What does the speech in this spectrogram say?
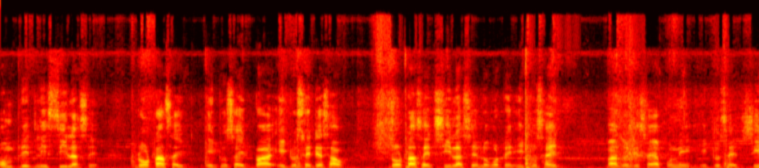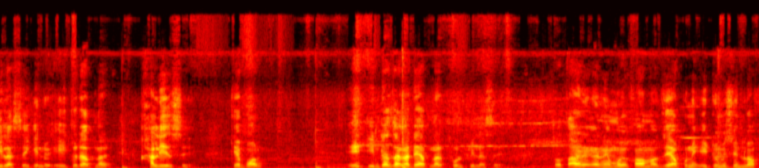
কমপ্লিটলি চিল আছে। দুটা ছাইড এইটো ছাইড বা এইটো ছাইডে চাওক। দুটা ছাইড চিল আছে, লগতে এইটো ছাইড বা যদি চাই আপুনি এইটো ছাইড চিল আছে, কিন্তু এইটোত আপোনাৰ খালী আছে। কেৱল এই তিনিটা জেগাতে আপোনাৰ ফুল ফিল আছে। তো তাৰ কাৰণে মই ক'ম যে আপুনি এইটো মেচিন লওক,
